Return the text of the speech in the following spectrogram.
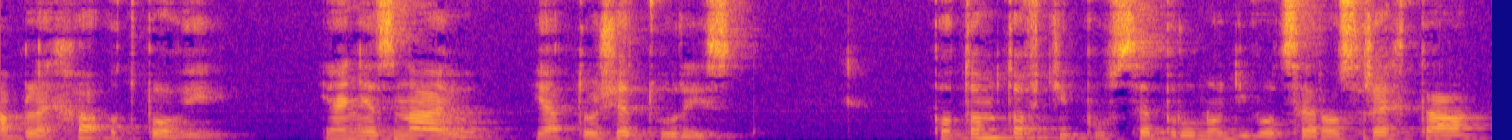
A blecha odpoví Já neznaju, já tože turist. Po tomto vtipu se Bruno divoce rozřechtá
